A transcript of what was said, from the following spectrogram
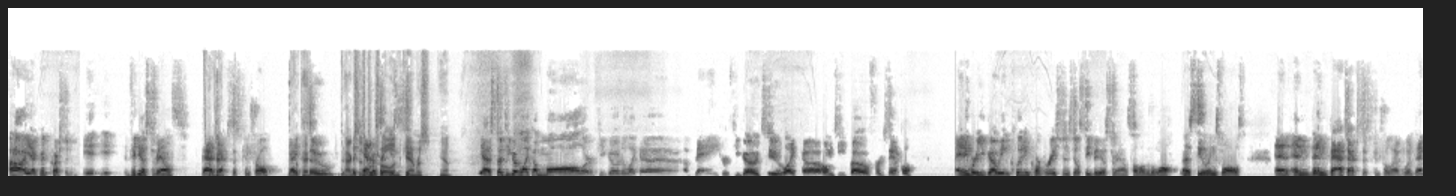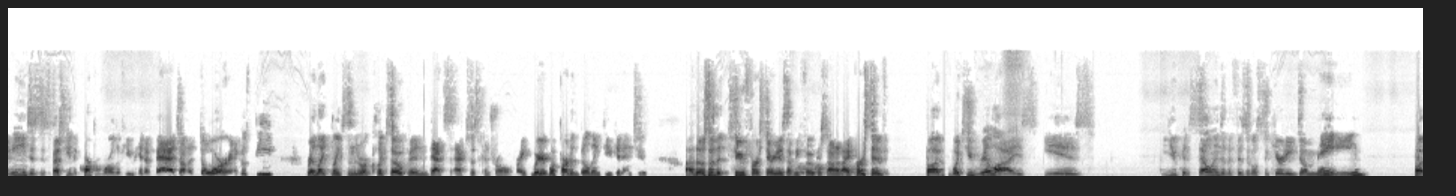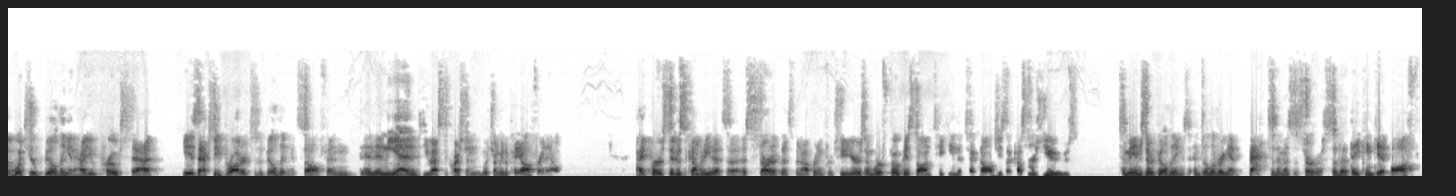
Ah, uh, yeah, good question. It, it, video surveillance, badge okay. access control, right? Okay. So access the cameras control and see, cameras, yeah. Yeah, so if you go to like a mall, or if you go to like a bank, or if you go to like a Home Depot, for example, anywhere you go, including corporations, you'll see video surveillance all over the wall, uh, ceilings, walls. And, and then badge access control. What that means is, especially in the corporate world, if you hit a badge on a door and it goes beep, red light blinks and the door clicks open, that's access control, right? Where, what part of the building do you get into? Uh, those are the two first areas that we focused on at Hypersive. But what you realize is you can sell into the physical security domain, but what you're building and how you approach that is actually broader to the building itself. And, and in the end, you ask the question, which I'm going to pay off right now Hypersive is a company that's a, a, startup that's been operating for two years, and we're focused on taking the technologies that customers use to manage their buildings and delivering it back to them as a service so that they can get off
